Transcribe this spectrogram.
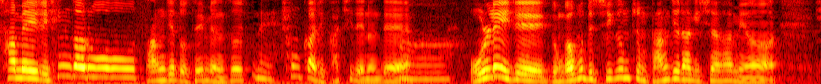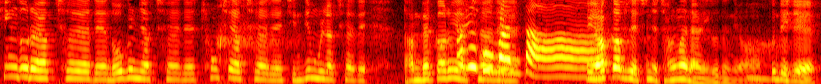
참외 이제 흰가루 방제도 되면서 네. 충까지 같이 되는데 아, 원래 이제 농가분들 지금쯤 방제를 하기 시작하면 흰거약 쳐야 돼, 녹균약 쳐야 돼, 총체약 쳐야 돼, 진딧물약 쳐야 돼, 담배가루약 아이고 쳐야 돼. 많다. 약값이 진짜 장난이 아니거든요. 어. 근데 이제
